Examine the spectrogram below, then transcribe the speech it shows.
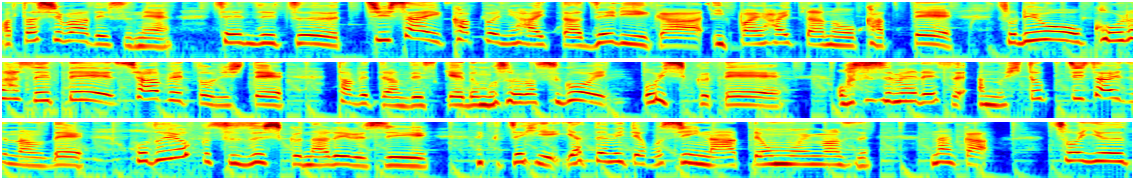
私はですね、先日、小さいカップに入ったゼリーがいっぱい入ったのを買って、それを凍らせて、シャーベットにして食べたんですけれども、それがすごい美味しくて、おすすめです。あの、一口サイズなので、程よく涼しくなれるし、なんかぜひやってみてほしいなって思います。なんか、そういう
